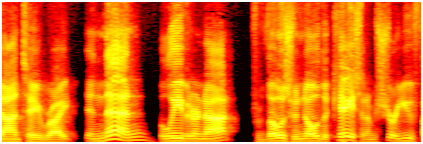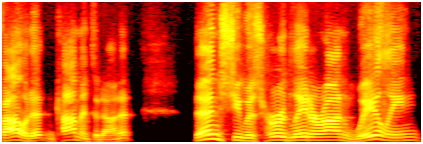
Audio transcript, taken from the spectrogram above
Daunte Wright. And then, believe it or not, for those who know the case, and I'm sure you followed it and commented on it, then she was heard later on wailing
